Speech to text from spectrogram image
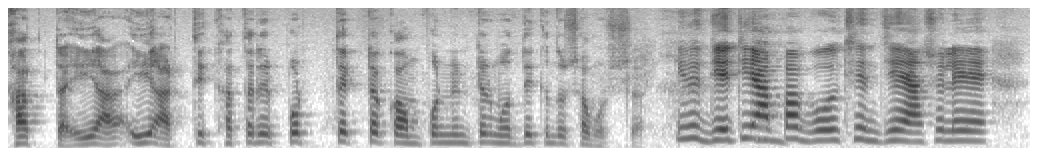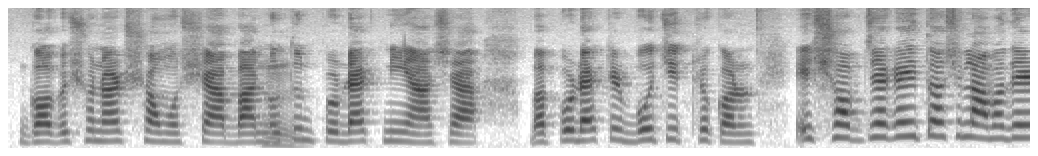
খাতটা এই এই আর্থিক খাতারের প্রত্যেকটা কম্পোনেন্টের মধ্যে কিন্তু সমস্যা। কিন্তু যেটি আপা বলছেন যে আসলে গবেষণার সমস্যা বা নতুন প্রোডাক্ট নিয়ে আসা বা প্রোডাক্টের বৈচিত্র্যকরণ এই সব জায়গায় তো আসলে আমাদের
